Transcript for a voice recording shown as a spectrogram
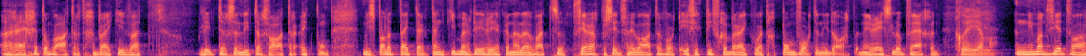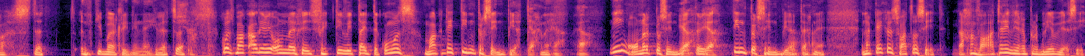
reg het om water te gebruik nie wat liters en liters water uitpomp. Munisipaliteit, ek dink Kimberley reken hulle wat so 40% van die water word effektief gebruik wat gepomp word in die dorp en die res loop weg en, Goeie hemel. en niemand weet waar dit in Kimberley nie, nee, jy weet so. Kom ons maak al hierdie oneffektiwiteite. Kom ons maak net 10% beter, Ja, nee. ja, ja. Nie 100% Ja, beter, ja. 10% beter, ja, nee. En dan kyk ons wat ons het. Dan gaan water nie weer 'n probleem wees nie.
